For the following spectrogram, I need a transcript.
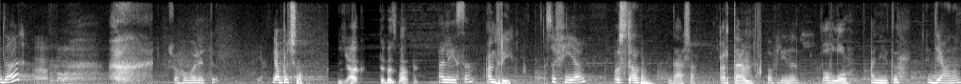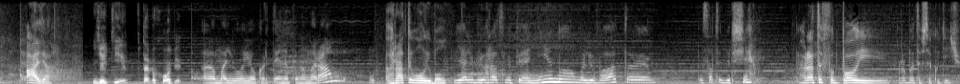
Туди? Готова? Що говорити? Я почну. Як тебе звати? Аліса, Андрій, Софія, Остап, Даша, Артем, Павліна, Павло, Аніта, Діана. Аня. Які в тебе хобі? Е, Малюю картини по номерам. Грати в волейбол. я люблю грати на піаніно, малювати, писати вірші. Грати в футбол і робити всяку діч.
